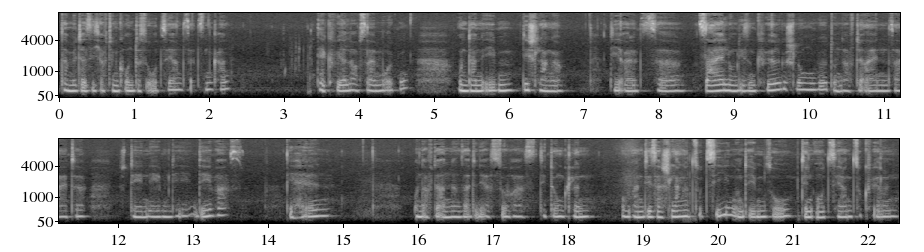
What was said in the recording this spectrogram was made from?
damit er sich auf den Grund des Ozeans setzen kann. Der Quirl auf seinem Rücken. Und dann eben die Schlange, die als äh, Seil um diesen Quirl geschlungen wird. Und auf der einen Seite stehen eben die Devas, die hellen, und auf der anderen Seite die Asuras, die dunklen, um an dieser Schlange zu ziehen und ebenso den Ozean zu quirlen.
